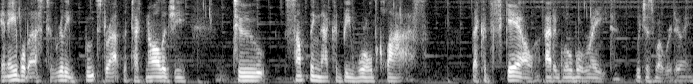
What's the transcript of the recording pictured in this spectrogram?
enabled us to really bootstrap the technology to something that could be world class that could scale at a global rate, which is what we're doing.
